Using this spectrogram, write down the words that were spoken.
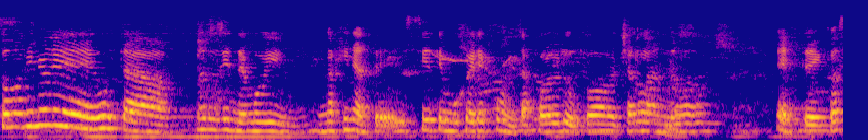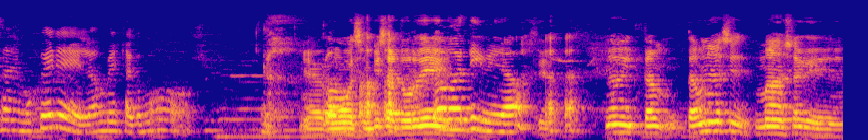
Como que no le gusta, no se siente muy, imagínate, siete mujeres juntas por grupo, charlando, este, cosas de mujeres, el hombre está como, Eh, como que se empieza a aturdir. como tímido. Sí. No, y tam- también a veces, más allá que,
